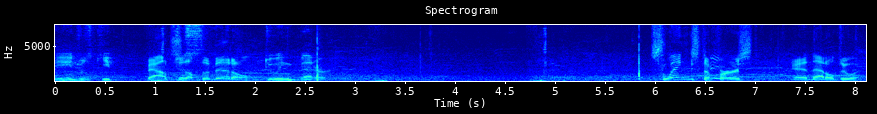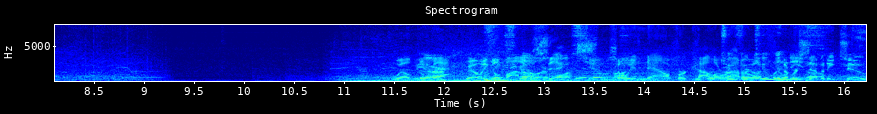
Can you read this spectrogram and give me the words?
the Angels keep Bounced up the middle. doing better. Slings to first, and that'll do it. Welcome We are back. Well, we go bottom six. boss, So in now for Colorado, two in number 72.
